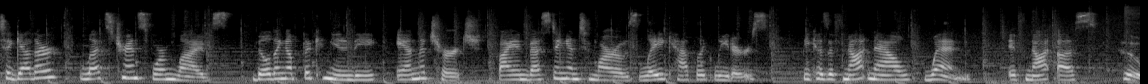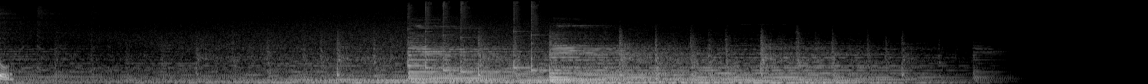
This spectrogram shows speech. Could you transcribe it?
Together, let's transform lives, building up the community and the church by investing in tomorrow's lay Catholic leaders. Because if not now, when? If not us, who?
